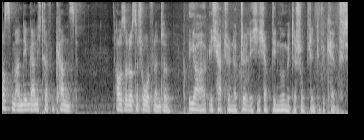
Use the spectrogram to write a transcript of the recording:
Knospen an dem gar nicht treffen kannst. Außer du hast eine Schrotflinte. Ja, ich hatte natürlich. Ich habe den nur mit der Schubflinte bekämpft.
